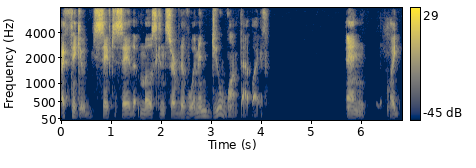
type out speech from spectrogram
I think it would be safe to say that most conservative women do want that life. And, like,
